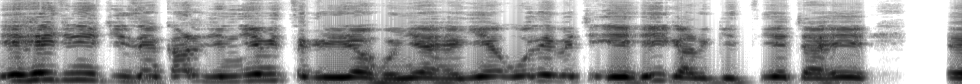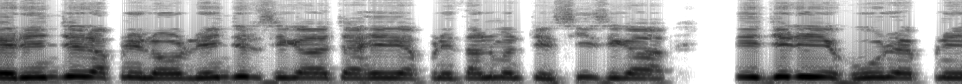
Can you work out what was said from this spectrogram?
ਇਹ ਜਿਹੜੀਆਂ ਚੀਜ਼ਾਂ ਕੱਲ ਜਿੰਨੀਆਂ ਵੀ ਤਕਰੀਰਾਂ ਹੋਈਆਂ ਹੈਗੀਆਂ ਉਹਦੇ ਵਿੱਚ ਇਹੀ ਗੱਲ ਕੀਤੀ ਹੈ ਚਾਹੇ ਰੇਂਜਰ ਆਪਣੇ ਲਾਰਡ ਰੇਂਜਰ ਸੀਗਾ ਚਾਹੇ ਆਪਣੇ ਤਨਮਨ ਢੇਸੀ ਸੀਗਾ ਤੇ ਜਿਹੜੇ ਹੋਰ ਆਪਣੇ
